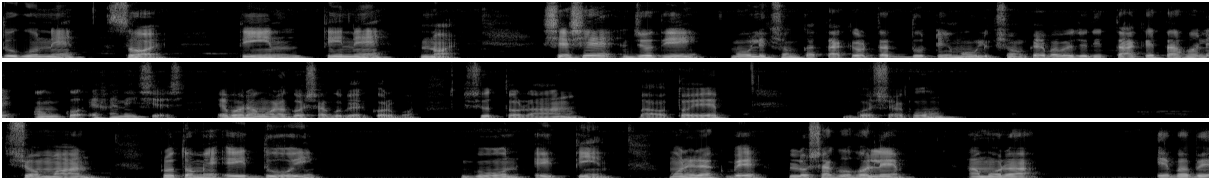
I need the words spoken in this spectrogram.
দুগুণে ছয়, তিন তিনে নয়। শেষে যদি মৌলিক সংখ্যা থাকে, অর্থাৎ দুটি মৌলিক সংখ্যা এভাবে যদি থাকে, তাহলে অঙ্ক এখানেই শেষ। এবার আমরা গোসাগু বের করব। সুতরাং বা অতএব গোসাগু সমান প্রথমে এই দুই গুণ এই তিন। মনে রাখবে, লসাগু হলে আমরা এভাবে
